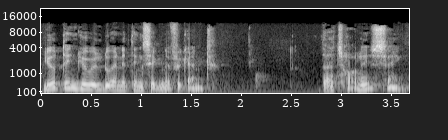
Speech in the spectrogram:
you think you will do anything significant? That's all he's saying.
